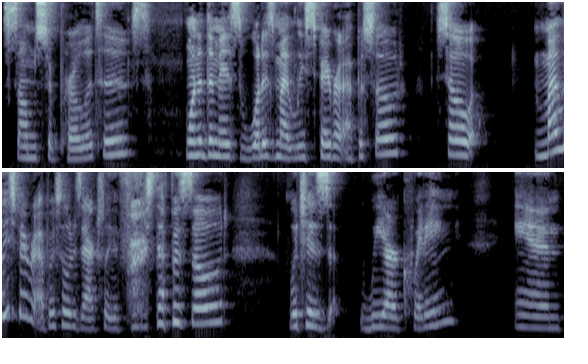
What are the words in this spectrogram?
some superlatives. One of them is what is my least favorite episode? So, my least favorite episode is actually the first episode, which is We Are Quitting. And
